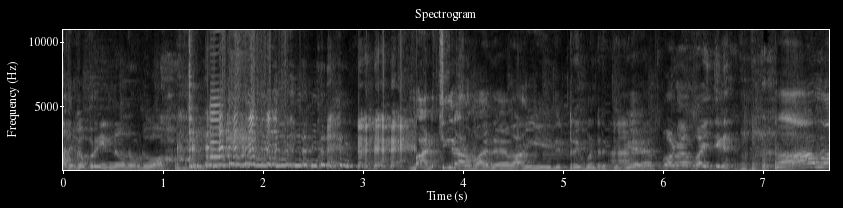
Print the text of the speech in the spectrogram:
அதுக்கப்புறம் இன்னொன்று விடுவோம். அடிச்சுக்கிறாங்கப்பா இதை வாங்கி இது ட்ரை பண்றதுக்கு. ஆமா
